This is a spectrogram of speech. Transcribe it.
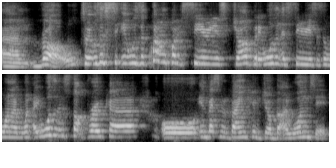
um, role. So it was a it was a quote unquote serious job, but it wasn't as serious as the one I want. It wasn't a stockbroker or investment banking job that I wanted.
